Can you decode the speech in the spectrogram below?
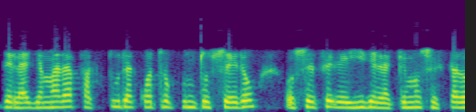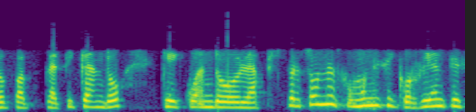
de la llamada factura 4.0 o CFDI de la que hemos estado platicando, que cuando las personas comunes y corrientes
